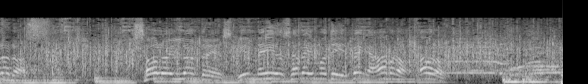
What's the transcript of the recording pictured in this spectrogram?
Loros. Solo en Londres. Bienvenidos a Leitmotiv. Venga, vámonos, vámonos.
